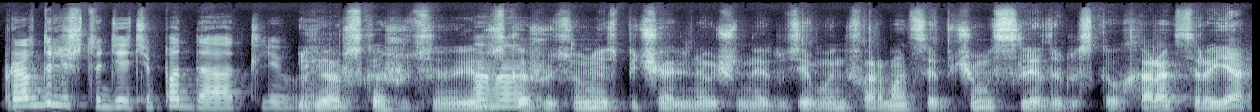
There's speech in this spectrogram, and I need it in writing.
Правда ли, что дети податливы? Я расскажу тебе. Я ага. расскажу тебе. У меня есть печальная очень на эту тему информация, причем исследовательского характера. Я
